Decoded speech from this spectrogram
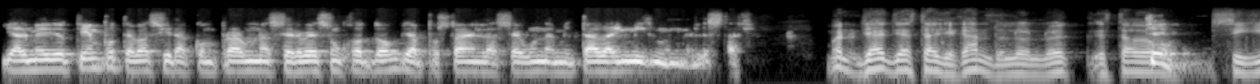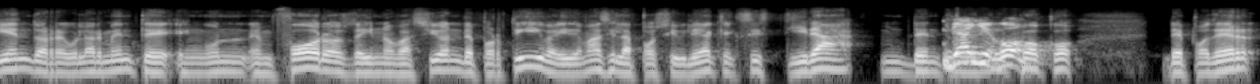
y al medio tiempo te vas a ir a comprar una cerveza, un hot dog y apostar en la segunda mitad ahí mismo en el estadio. Bueno, ya, ya está llegando, lo, he estado siguiendo regularmente en, un, en foros de innovación deportiva y demás, y la posibilidad que existirá dentro de un poco de poder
